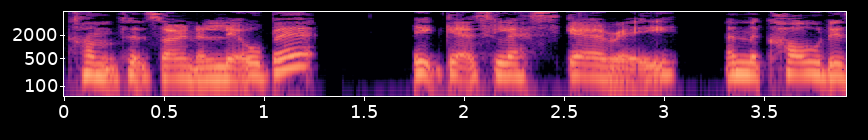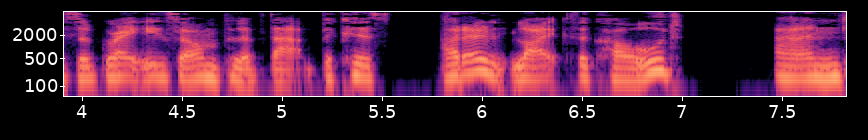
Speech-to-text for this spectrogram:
comfort zone a little bit, it gets less scary. And the cold is a great example of that because I don't like the cold and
